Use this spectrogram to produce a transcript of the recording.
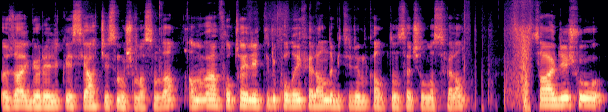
Özel görelilik ve siyah cisim ışımasından. Ama ben fotoelektrik olayı falan da bitirdim. Kamptın açılması falan. Sadece şu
